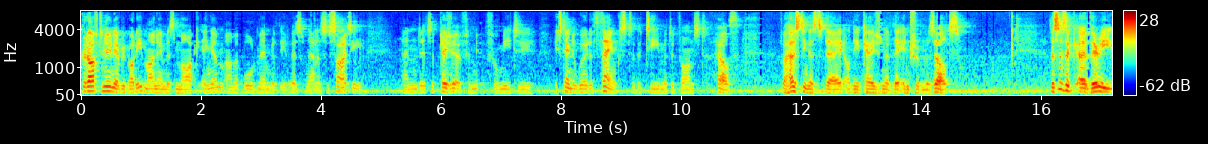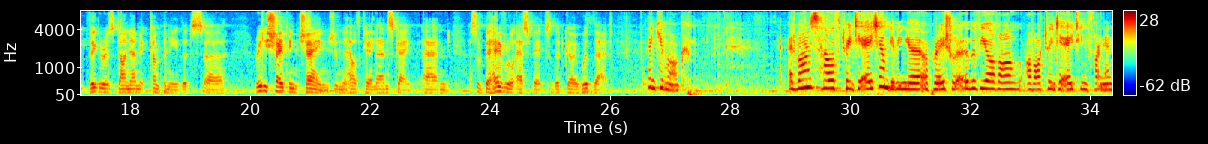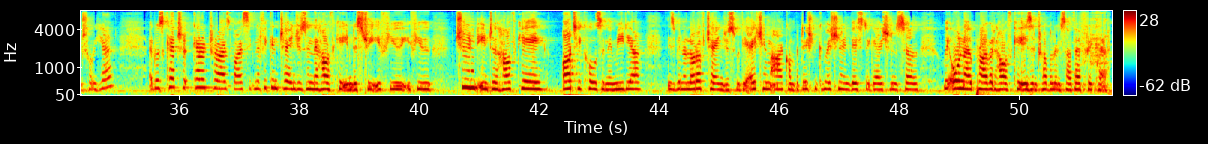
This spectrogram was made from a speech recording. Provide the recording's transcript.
Good afternoon, everybody. My name is Mark Ingham. I'm a board member of the Investment Analyst Society, and it's a pleasure for me, for me to extend a word of thanks to the team at Advanced Health for hosting us today on the occasion of their interim results. This is a, a very vigorous, dynamic company that's uh, really shaping change in the healthcare landscape and a sort of behavioral aspects that go with that. Thank you, Mark. Advanced Health 2018, I'm giving you an operational overview of our, of our 2018 financial year. It was characterized by significant changes in the healthcare industry. If you, if you tuned into healthcare articles in the media, there's been a lot of changes with the HMI Competition Commissioner investigation, so we all know private healthcare is in trouble in South Africa.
